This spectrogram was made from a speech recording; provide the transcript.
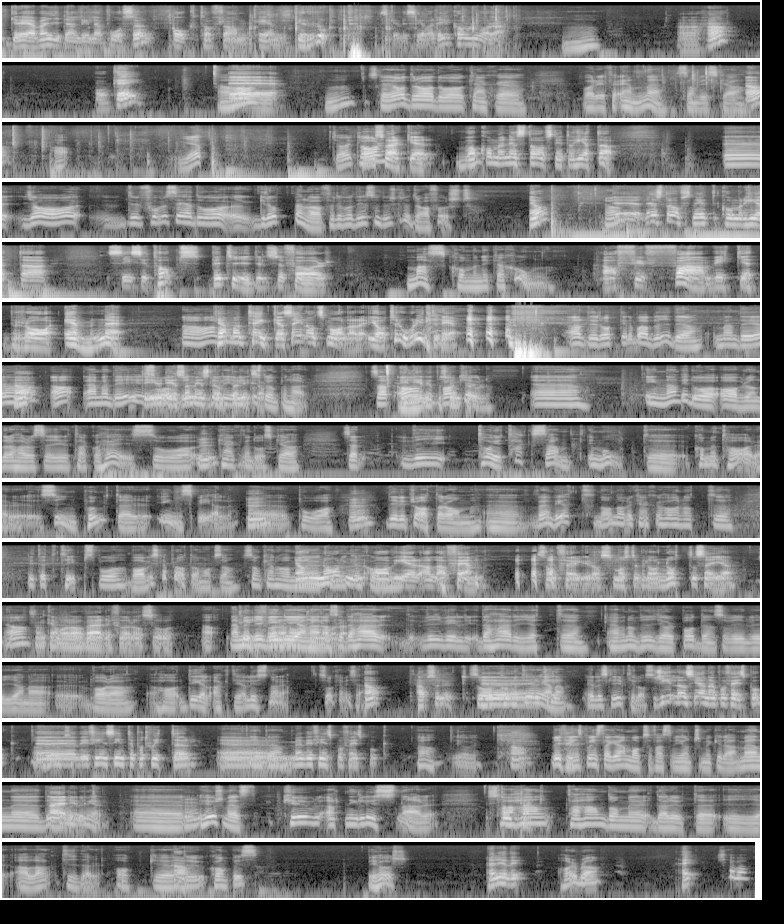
gräva i den lilla påsen och ta fram en grupp. Ska vi se vad det kommer att vara. Mm. Aha. Okej. Jaha. Eh, Mm. Ska jag dra då kanske vad det är för ämne som vi ska... ja, Ja. Japp. Jag är klar. Om Sverker. Vad kommer nästa avsnitt att heta? Eh, ja, du får väl säga då eh, gruppen va? För det var det som du skulle dra först. Ja, Ja. eh, nästa avsnitt kommer heta CC Tops betydelse för Masskommunikation. Ja, fy fan vilket bra ämne! Ja, Kan man tänka sig något smalare? Jag tror inte det. ja, det råkade bara bli det. Men det, Ja. ja. Men det är ju Det är ju det som är slumpen, vi lever liksom. på slumpen här. Så att, Vi ja, vad kul. Eh, innan vi då avrundar det här och säger tack och hej så Mm. kanske vi då ska... Så att vi tar ju tacksamt emot eh, kommentarer, synpunkter, inspel Mm. eh, på Mm. det vi pratar om. Eh, vem vet, någon av er kanske har något eh, litet tips på vad vi ska prata om också. Som kan ha med Ja, någon av er alla fem som följer oss måste väl ha något att säga Ja, som kan vara av värde för oss. Och, ja. Nej, men vi vill ju gärna, alltså det här, vi vill, det här är ju ett, eh, även om vi gör podden så vill vi gärna eh, vara, ha delaktiga lyssnare. Så kan vi säga. ja, absolut. Så Eh, kommentera gärna, eller skriv till oss. Gilla oss gärna på Facebook. Ja. Eh, vi finns inte på Twitter, eh, Inte men vi finns på Facebook. Ja, det gör vi. Ja. Vi finns på Instagram också fast vi gör inte så mycket där. Men eh, det Nej, kommer det bli mer. Eh, Mm. Hur som helst, kul att ni lyssnar. Ta hand, ta hand om er där ute i alla tider. Och eh, Ja. du kompis, vi hörs. Ja, det gör vi. Ha det bra. Hej. Tjaba!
